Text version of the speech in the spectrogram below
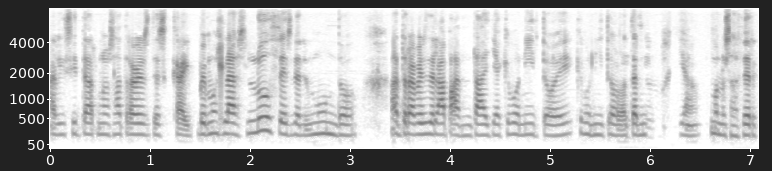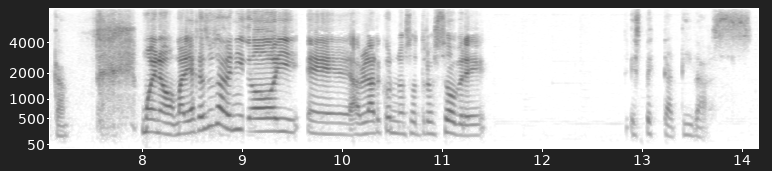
a visitarnos a través de Skype. Vemos las luces del mundo a través de la pantalla. Qué bonito, ¿eh? Qué bonito la tecnología, cómo nos acerca. Bueno, María Jesús ha venido hoy eh, a hablar con nosotros sobre expectativas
